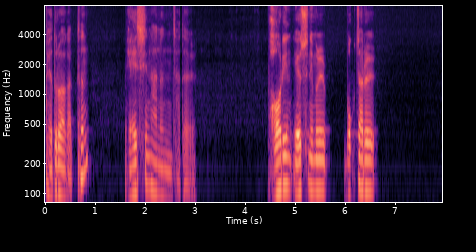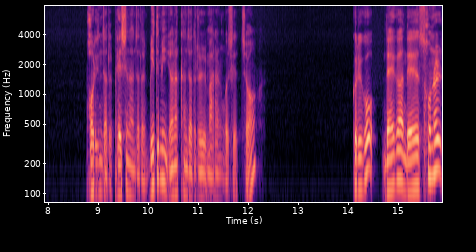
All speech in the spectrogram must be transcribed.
베드로와 같은 배신하는 자들, 버린 예수님을 목자를 버린 자들, 배신한 자들, 믿음이 연약한 자들을 말하는 것이겠죠. 그리고 내가 내 손을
